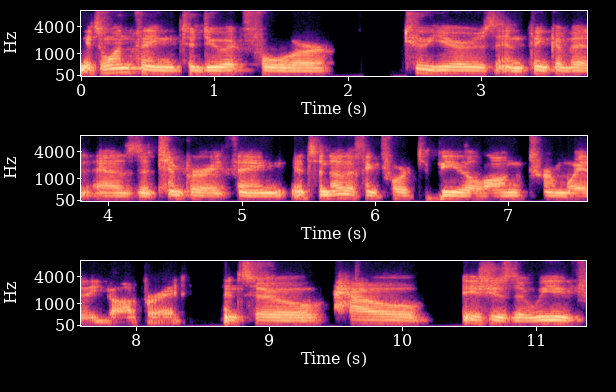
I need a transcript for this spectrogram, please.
it's one thing to do it for two years and think of it as a temporary thing. It's another thing for it to be the long term way that you operate. And so, how issues that we've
